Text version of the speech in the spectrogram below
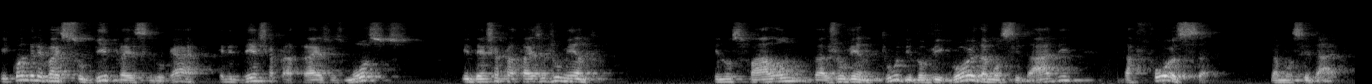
E quando ele vai subir para esse lugar, ele deixa para trás os moços e deixa para trás o jumento, que nos falam da juventude, do vigor da mocidade, da força da mocidade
